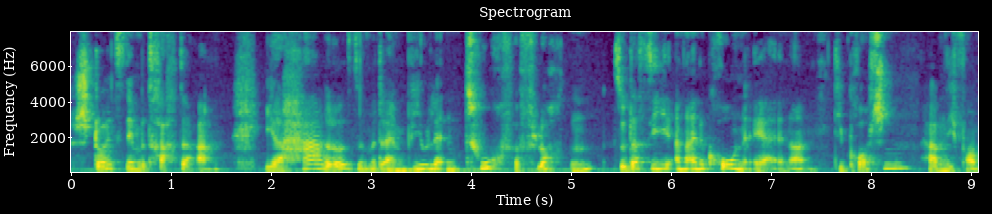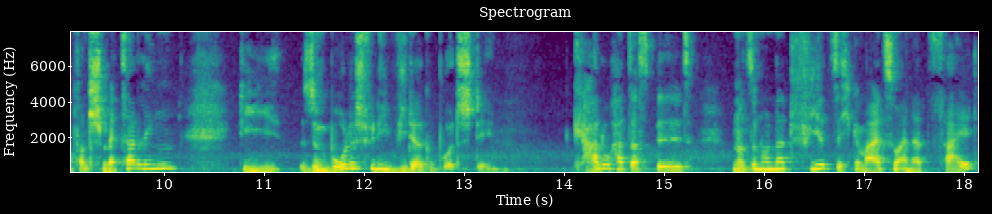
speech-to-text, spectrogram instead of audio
stolz den Betrachter an. Ihre Haare sind mit einem violetten Tuch verflochten, sodass sie an eine Krone erinnern. Die Broschen haben die Form von Schmetterlingen, die symbolisch für die Wiedergeburt stehen. Carlo hat das Bild 1940 gemalt, zu einer Zeit,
